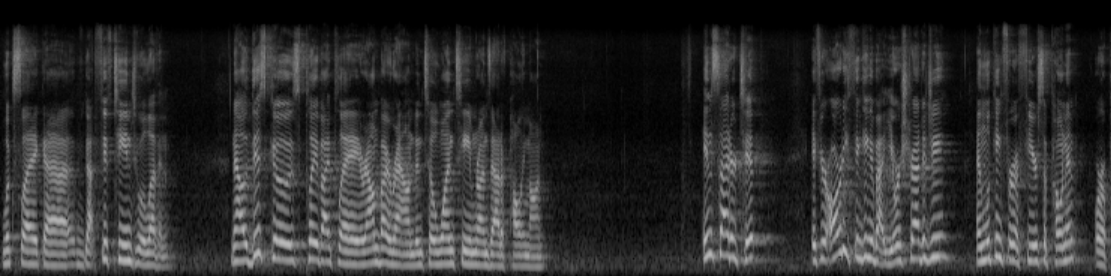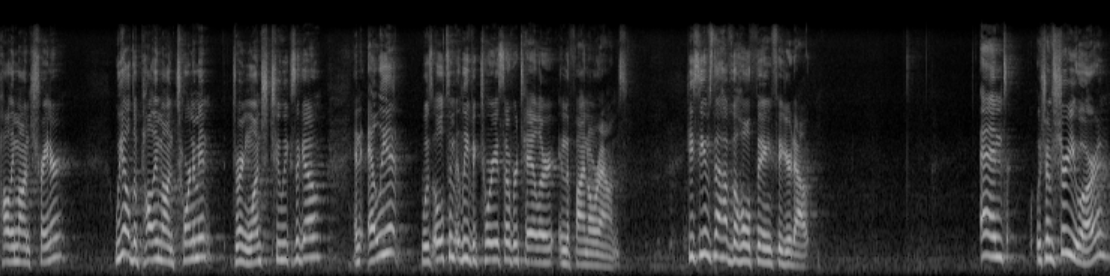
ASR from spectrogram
Looks like uh, we've got 15 to 11. Now, this goes play by play, round by round, until one team runs out of Polymon. Insider tip if you're already thinking about your strategy and looking for a fierce opponent or a Polymon trainer, we held a Polymon tournament during lunch two weeks ago, and Elliot was ultimately victorious over Taylor in the final round. He seems to have the whole thing figured out. And, which I'm sure you are,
